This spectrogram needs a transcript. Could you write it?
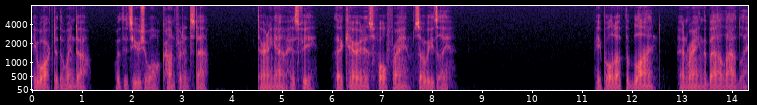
he walked to the window with his usual confident step, turning out his feet that carried his full frame so easily. He pulled up the blind and rang the bell loudly,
